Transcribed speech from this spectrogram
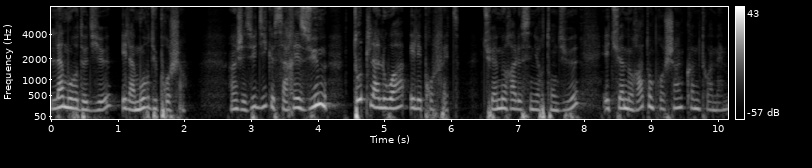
l'amour de Dieu et l'amour du prochain. Hein, Jésus dit que ça résume toute la loi et les prophètes. Tu aimeras le Seigneur ton Dieu et tu aimeras ton prochain comme toi-même.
